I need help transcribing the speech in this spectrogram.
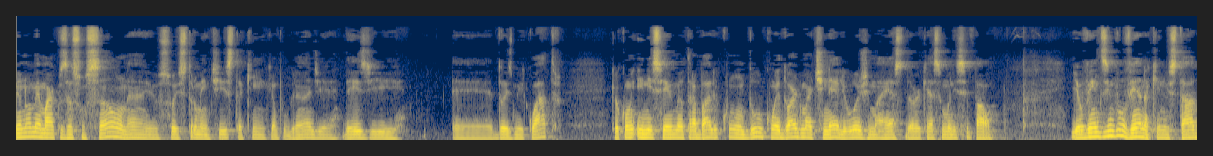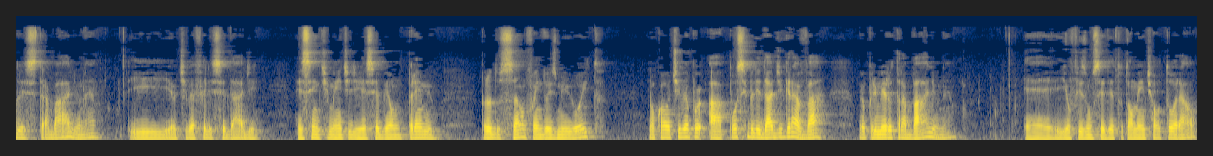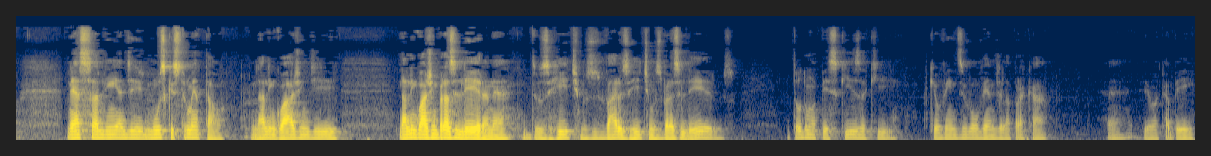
Meu nome é Marcos Assunção, né? eu sou instrumentista aqui em Campo Grande desde é, 2004, que eu iniciei o meu trabalho com o duo com Eduardo Martinelli, hoje maestro da Orquestra Municipal. E eu venho desenvolvendo aqui no estado esse trabalho, né? E eu tive a felicidade recentemente de receber um prêmio produção, foi em 2008, no qual eu tive a, possibilidade de gravar meu primeiro trabalho, né? É, e eu fiz um CD totalmente autoral nessa linha de música instrumental, na linguagem de na linguagem brasileira, né, dos ritmos, vários ritmos brasileiros, toda uma pesquisa que que eu venho desenvolvendo de lá para cá, né, eu acabei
